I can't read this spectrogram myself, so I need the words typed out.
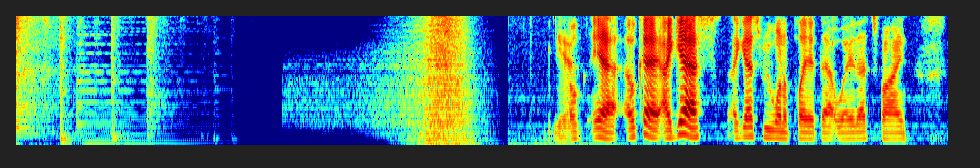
Yeah. yeah. Okay. I guess. I guess we want to play it that way. That's fine.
